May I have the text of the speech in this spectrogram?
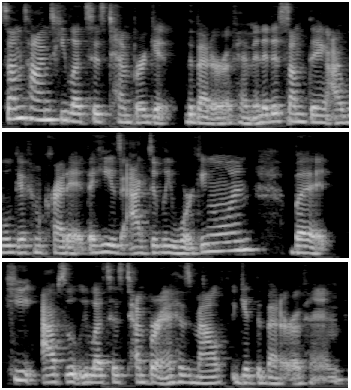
Sometimes he lets his temper get the better of him. And it is something I will give him credit that he is actively working on, but he absolutely lets his temper and his mouth get the better of him.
